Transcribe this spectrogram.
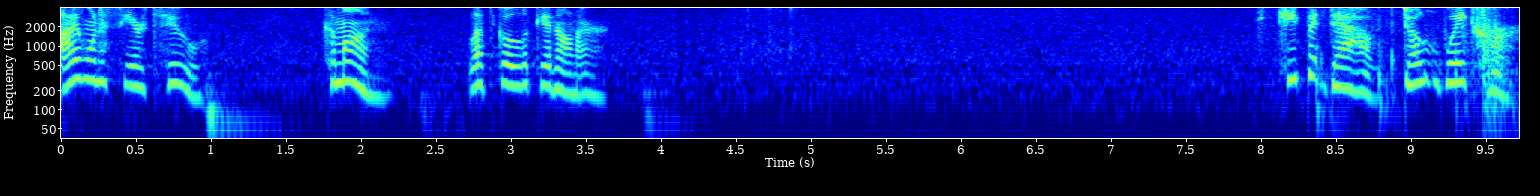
I want to see her too. Come on, let's go look in on her. Keep it down. Don't wake her.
